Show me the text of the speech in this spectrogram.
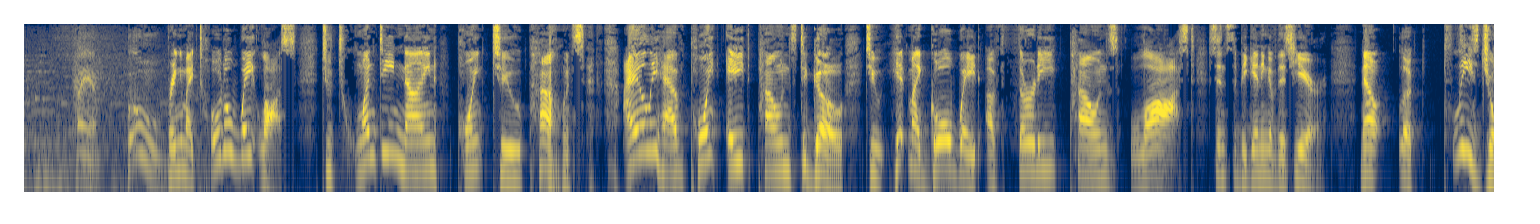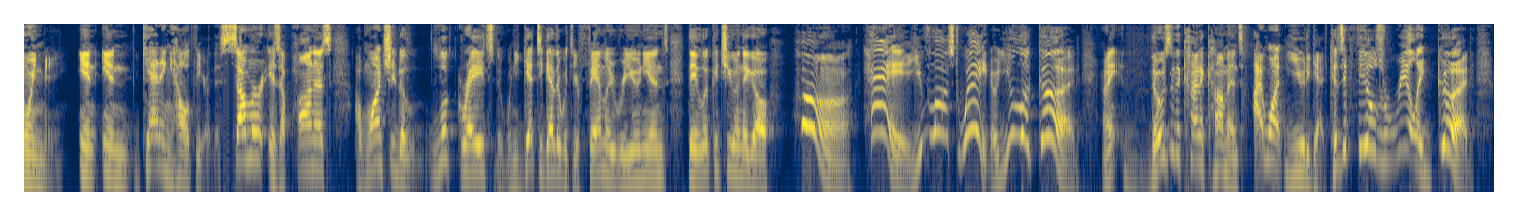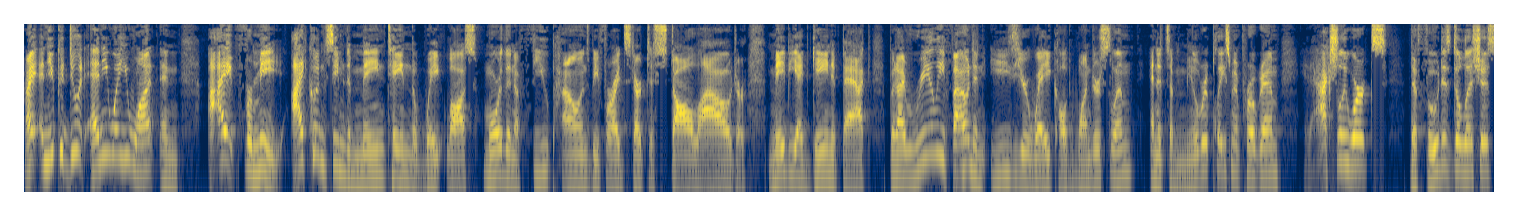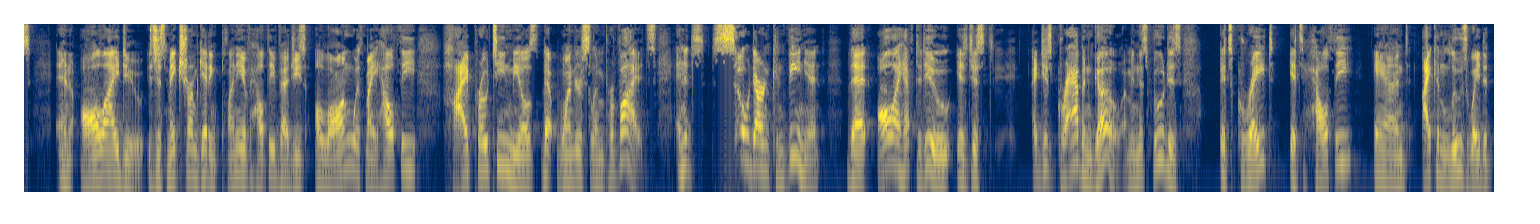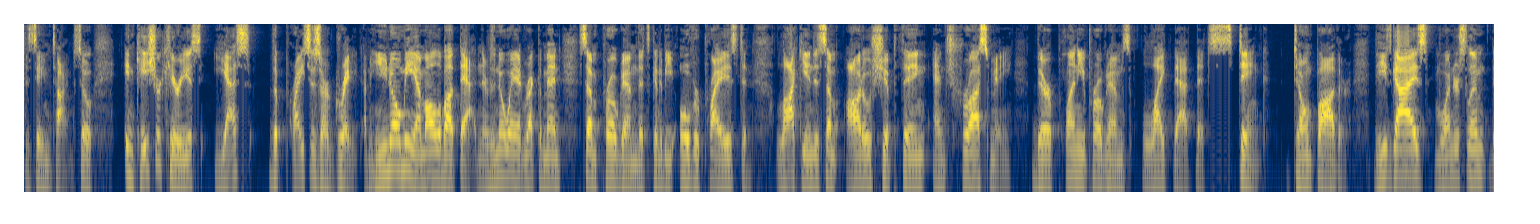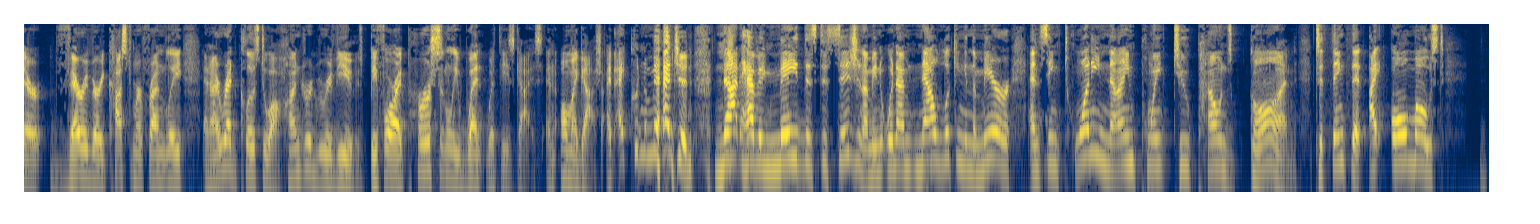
Bam. Boom! Bringing my total weight loss to 29.2 pounds. I only have 0.8 pounds to go to hit my goal weight of 30 pounds lost since the beginning of this year. Now, look, please join me in in getting healthier. The summer is upon us. I want you to look great so that when you get together with your family reunions, they look at you and they go, huh, hey, you've lost weight or you look good, right? Those are the kind of comments I want you to get because it feels really good, right? And you could do it any way you want. And I, for me, I couldn't seem to maintain the weight loss more than a few pounds before I'd start to stall out or maybe I'd gain it back. But I really found an easier way called Wonder Slim and it's a meal replacement program. It actually works. The food is delicious and all I do is just make sure I'm getting plenty of healthy veggies along with my healthy, high protein meals that Wonder Slim provides. And it's so darn convenient that all I have to do is just, I just grab and go. I mean, this food is, it's great. It's healthy and I can lose weight at the same time. So, in case you're curious, yes, the prices are great. I mean, you know me, I'm all about that. And there's no way I'd recommend some program that's going to be overpriced and lock you into some auto ship thing. And trust me, there are plenty of programs like that that stink don't bother. These guys, Wonder Slim, they're very, very customer friendly. And I read close to 100 reviews before I personally went with these guys. And oh my gosh, I, I, couldn't imagine not having made this decision. I mean, when I'm now looking in the mirror and seeing 29.2 pounds gone, to think that I almost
